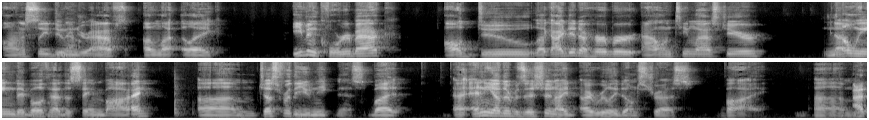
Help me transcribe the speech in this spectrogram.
honestly, doing No. drafts. Unless like even quarterback, I'll do like I did a Herbert Allen team last year, knowing they both had the same bye, um, just for the uniqueness. But uh, any other position, I, I really don't stress bye. Um, I,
